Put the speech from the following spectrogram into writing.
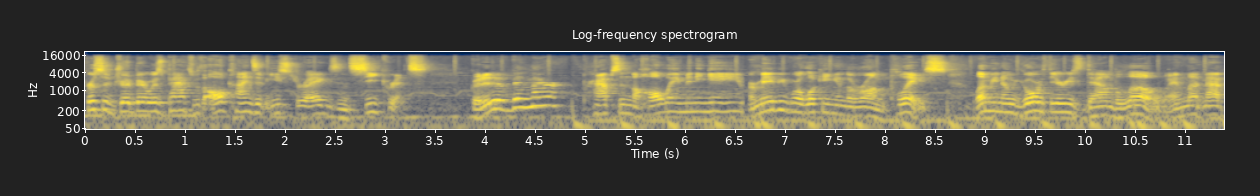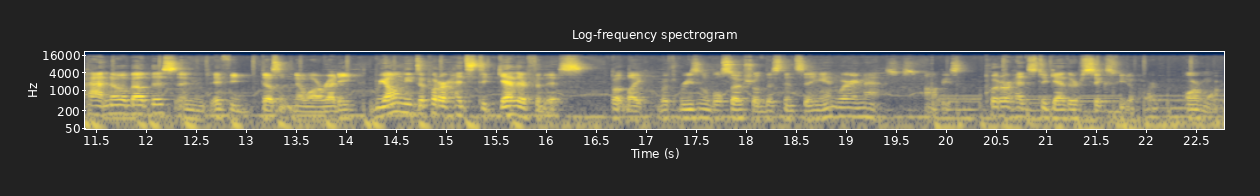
Curse of Dreadbear was packed with all kinds of easter eggs and secrets. Could it have been there? Perhaps in the hallway minigame? Or maybe we're looking in the wrong place? Let me know your theories down below, and let MatPat know about this, and if he doesn't know already. We all need to put our heads together for this but like with reasonable social distancing and wearing masks, obviously. Put our heads together six feet apart, or more.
